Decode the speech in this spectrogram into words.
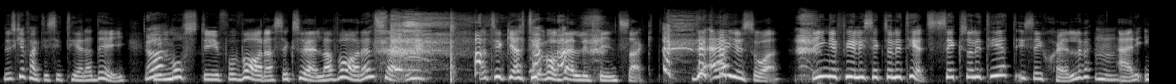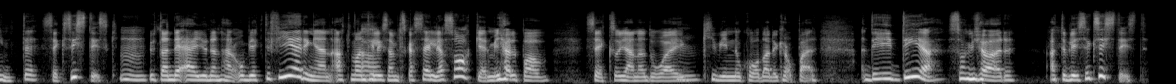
nu ska jag faktiskt citera dig. Ja. Vi måste ju få vara sexuella varelser. jag tycker att det var väldigt fint sagt. Det är ju så. Det är inget fel i sexualitet. Sexualitet i sig själv är inte sexistisk. Utan det är ju den här objektifieringen. Att man till exempel ska sälja saker med hjälp av sex och gärna då mm. kvinnokodade kroppar. Det är det som gör att det blir sexistiskt.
